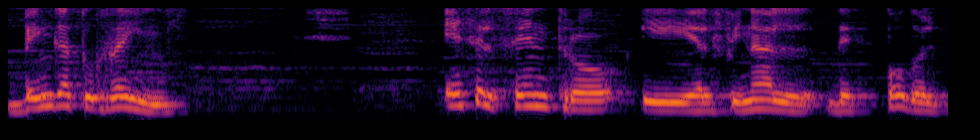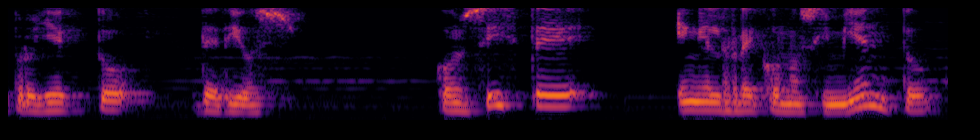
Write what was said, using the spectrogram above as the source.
venga tu reino. Es el centro y el final de todo el proyecto de Dios. Consiste en el reconocimiento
